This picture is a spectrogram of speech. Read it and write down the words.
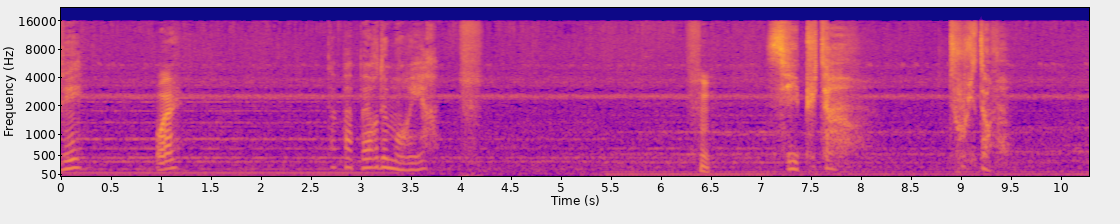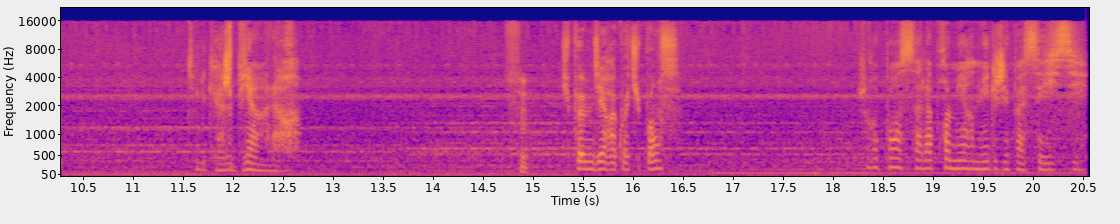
V, Ouais t'as pas peur de mourir? Si, putain. Tout le temps. Tu le caches bien alors. Tu peux me dire à quoi tu penses? Je Je repense à la première nuit que j'ai passée ici.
